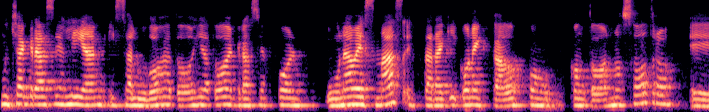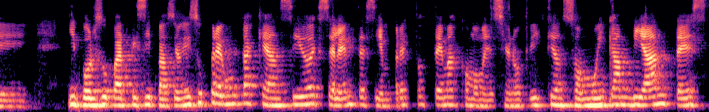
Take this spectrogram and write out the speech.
Muchas gracias, Lian, y saludos a todos y a todas. Gracias por una vez más estar aquí conectados con, con todos nosotros eh, y por su participación y sus preguntas que han sido excelentes. Siempre estos temas, como mencionó Cristian, son muy cambiantes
